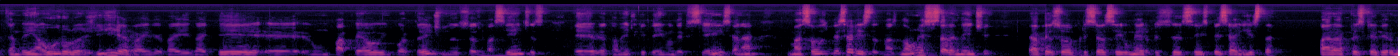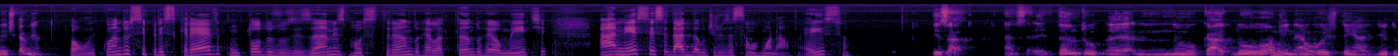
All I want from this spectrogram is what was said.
também a urologia vai, vai, vai ter é, um papel importante nos seus pacientes, é, eventualmente que tenham deficiência, né? Mas são especialistas, mas não necessariamente a pessoa precisa ser, o médico precisa ser especialista para prescrever o medicamento. Bom, e quando se prescreve com todos os exames, mostrando, relatando realmente a necessidade da utilização hormonal, é isso? Exato. Tanto é, no caso do homem, né, hoje tem havido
